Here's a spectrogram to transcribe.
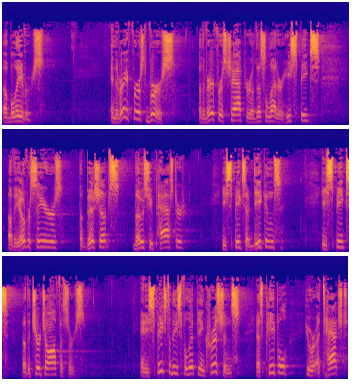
of believers. In the very first verse of the very first chapter of this letter, he speaks of the overseers, the bishops, those who pastor. He speaks of deacons. He speaks of the church officers. And he speaks to these Philippian Christians as people who are attached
